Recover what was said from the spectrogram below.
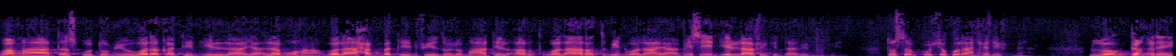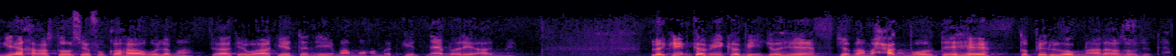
وما تسقط من ورقة إلا يعلمها ولا حبة في ظلمات الأرض ولا رطب ولا يابس إلا في كتاب مبين۔ تو سب کچھ تو قرآن شریف میں لوگ دنگ رہ گیا، خاص طور سے فقہا، علماء کہا کہ واقعتاً یہ امام محمد کتنے بڑے آدمی لیکن کبھی کبھی جو ہے، جب ہم حق بولتے ہیں، تو پھر لوگ ناراض ہو جاتے ہیں۔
